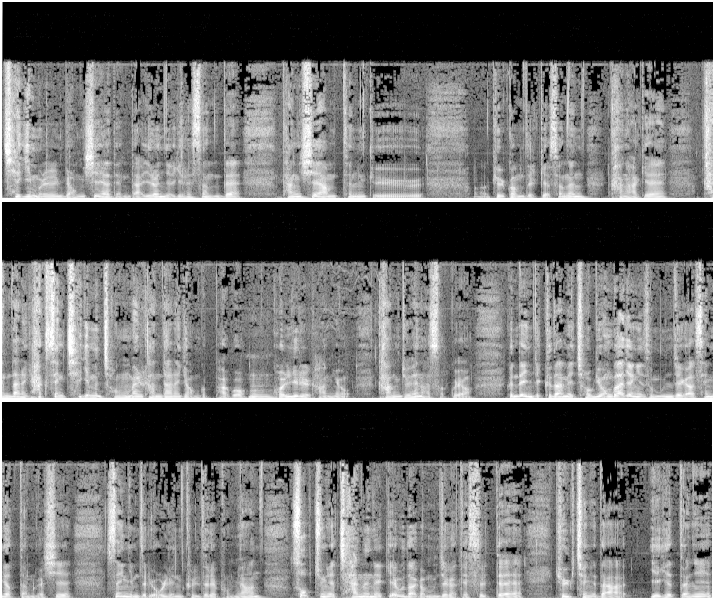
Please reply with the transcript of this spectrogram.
책임을 명시해야 된다. 이런 얘기를 했었는데 당시에 아무튼 그 어, 교육감들께서는 강하게 간단하게 학생 책임은 정말 간단하게 언급하고 음. 권리를 강요 강조해 놨었고요. 근데 이제 그다음에 적용 과정에서 문제가 생겼던 것이 선생님들이 올린 글들에 보면 수업 중에 장은에 깨우다가 문제가 됐을 때 교육청에다 얘기했더니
